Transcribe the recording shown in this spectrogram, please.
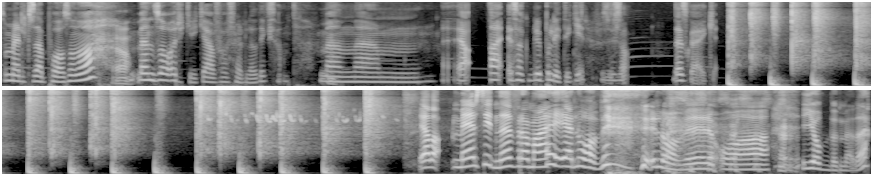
som meldte seg på sånn òg. Ja. Men så orker ikke jeg å forfølge det, ikke sant. Men um, ja. Nei, jeg skal ikke bli politiker, for å si det sånn. Det skal jeg ikke. Ja da. Mer sinne fra meg. Jeg lover, lover å jobbe med det.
